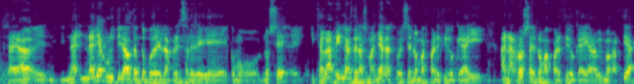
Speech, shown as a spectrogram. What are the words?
O sea, eh, na- nadie ha aglutinado tanto poder en la prensa desde como, no sé, eh, quizá las reinas de las mañanas puede ser lo más parecido que hay. Ana Rosa es lo más parecido que hay ahora mismo a García.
